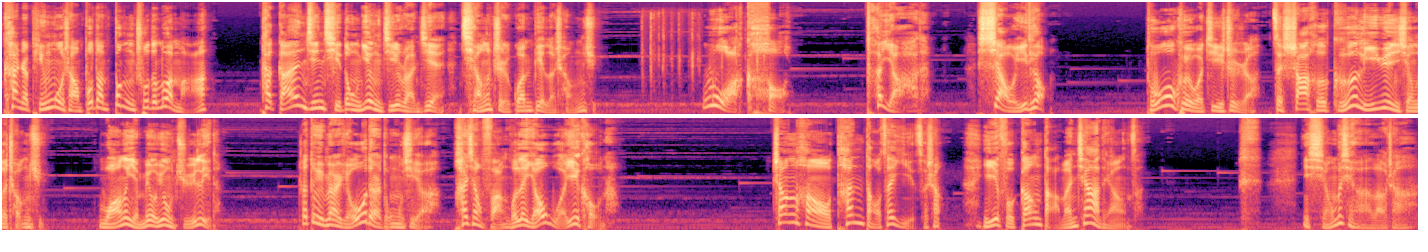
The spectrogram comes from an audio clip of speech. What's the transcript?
看着屏幕上不断蹦出的乱码，他赶紧启动应急软件，强制关闭了程序。我靠！他丫的，吓我一跳！多亏我机智啊，在沙河隔离运行了程序，网也没有用局里的。这对面有点东西啊，还想反过来咬我一口呢。张浩瘫倒在椅子上，一副刚打完架的样子。你行不行啊，老张？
